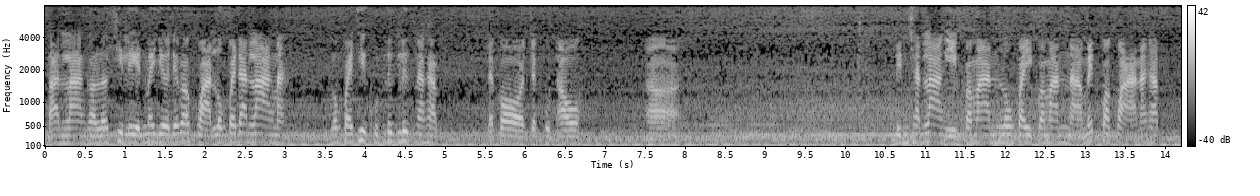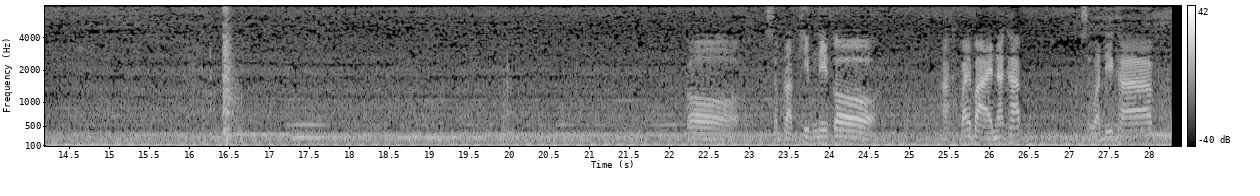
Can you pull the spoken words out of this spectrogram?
ด้านล่างก็แล้วที่เลนไม่เยอะเดี๋ยวก็กวาดลงไปด้านล่างนะลงไปที่ขุดลึกๆนะครับ แล้วก็จะขุดเอาดินชั้นล่างอีกประมาณลงไปอีกประมาณเม็ดกว่าๆนะครับก็สำหรับคลิปนี้ก็อะบายบายนะครับ สวัสดีครับ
